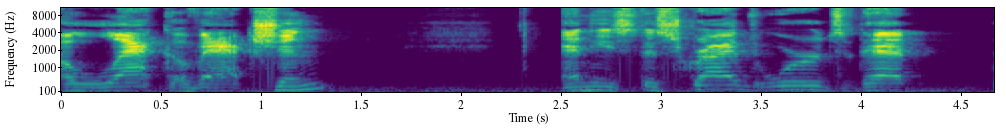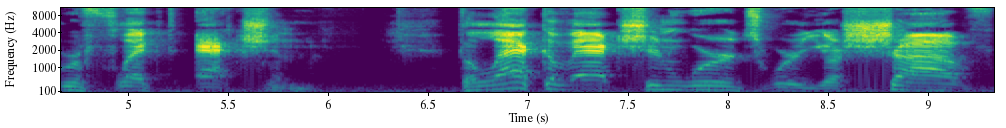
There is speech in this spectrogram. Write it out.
a lack of action, and he's described words that reflect action. The lack of action words were yoshav,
